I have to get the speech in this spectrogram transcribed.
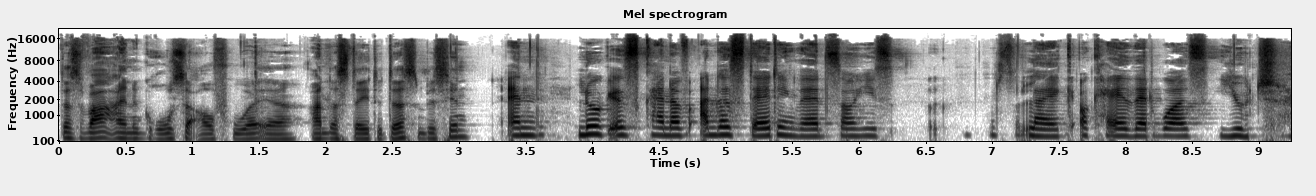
das war eine große Aufruhr. Er understated das ein bisschen. And Luke is kind of understating that, so he's like, okay, that was huge.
